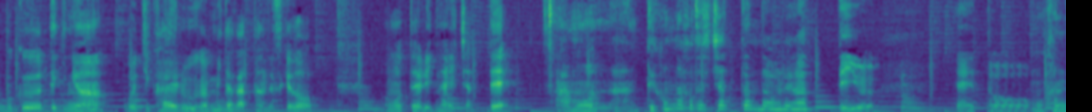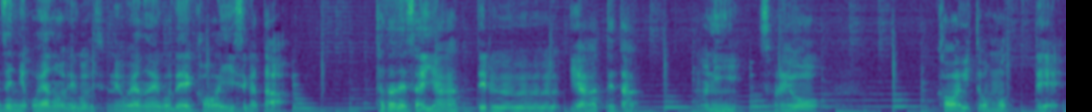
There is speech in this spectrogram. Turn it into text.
僕的にはお家帰るが見たかったんですけど思ったより泣いちゃってあもうなんてこんなことしちゃったんだ俺はっていうえっ、ー、ともう完全に親のエゴですよね。親のエゴで可愛い姿ただでさえ嫌がってる嫌がってたのにそれを可愛いと思って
